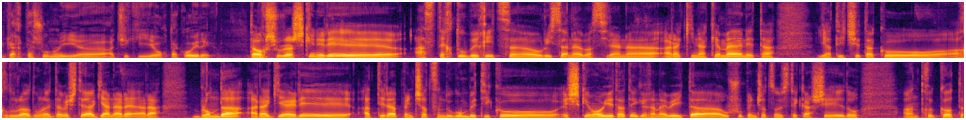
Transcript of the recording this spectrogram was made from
elkartasun hori uh, atxiki hortako ere. Eta hor suraskin ere eh, aztertu behitz eh, hori zen, eh, baziren harakinak hemen eta jatitxetako arduradun eta beste agian ara, ara, blonda aragia ere atera pentsatzen dugun betiko eskema horietatik egan behita usu pentsatzen duzte kase edo antrekot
